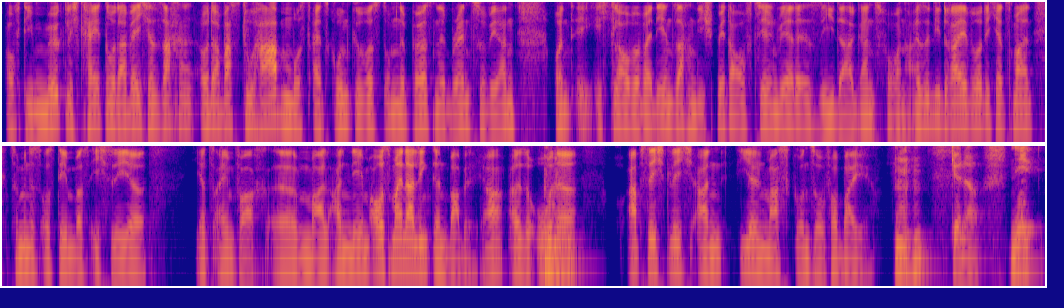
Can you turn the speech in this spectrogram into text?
auf die Möglichkeiten oder welche Sachen oder was du haben musst als Grundgerüst, um eine Personal Brand zu werden. Und ich, glaube, bei den Sachen, die ich später aufzählen werde, ist sie da ganz vorne. Also die drei würde ich jetzt mal, zumindest aus dem, was ich sehe, jetzt einfach äh, mal annehmen aus meiner LinkedIn-Bubble, ja. Also ohne mhm. Absichtlich an Elon Musk und so vorbei. Mhm, genau. Nee,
